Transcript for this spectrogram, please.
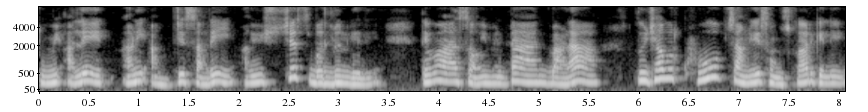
तुम्ही आलेत आणि आमचे सारे आयुष्यच बदलून गेले. तेव्हा स्वामी म्हणतात बाळा तुझ्यावर खूप चांगले संस्कार केले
